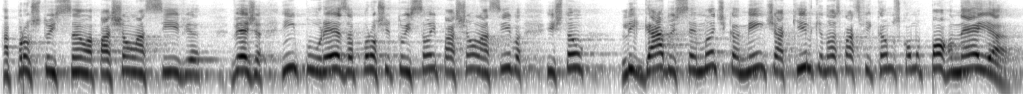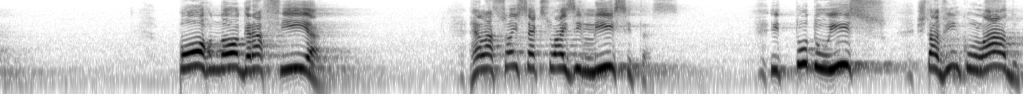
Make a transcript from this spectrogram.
A prostituição, a paixão lascívia, veja, impureza, prostituição e paixão lascívia estão ligados semanticamente àquilo que nós classificamos como porneia, pornografia, relações sexuais ilícitas. E tudo isso está vinculado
